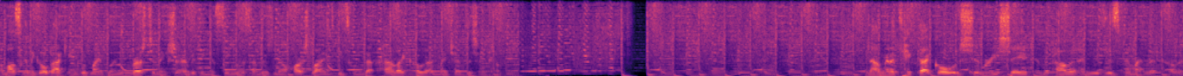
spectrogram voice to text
I'm also going to go back in with my blending brush to make sure everything is seamless and there's no harsh lines between that highlight color and my transition color. Now I'm going to take that gold shimmery shade in the palette and use this for my lip color.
